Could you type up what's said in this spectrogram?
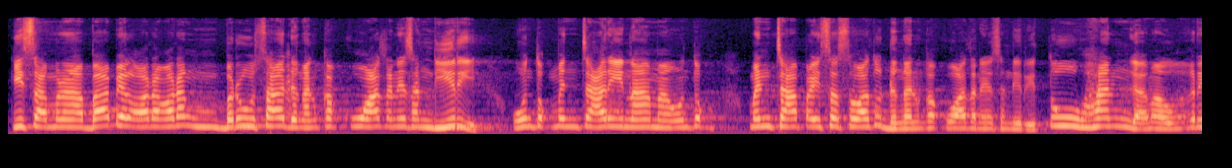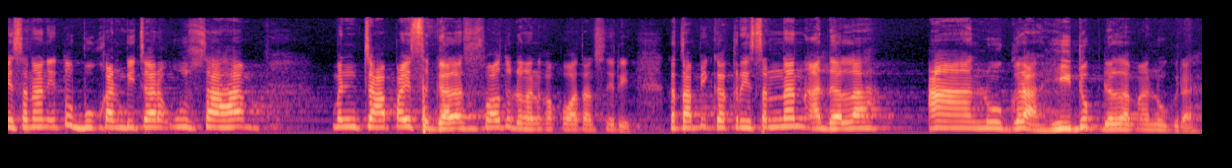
Kisah menara Babel, orang-orang berusaha dengan kekuatannya sendiri untuk mencari nama, untuk mencapai sesuatu dengan kekuatannya sendiri. Tuhan nggak mau, kekristenan itu bukan bicara usaha mencapai segala sesuatu dengan kekuatan sendiri. Tetapi kekristenan adalah anugerah, hidup dalam anugerah.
